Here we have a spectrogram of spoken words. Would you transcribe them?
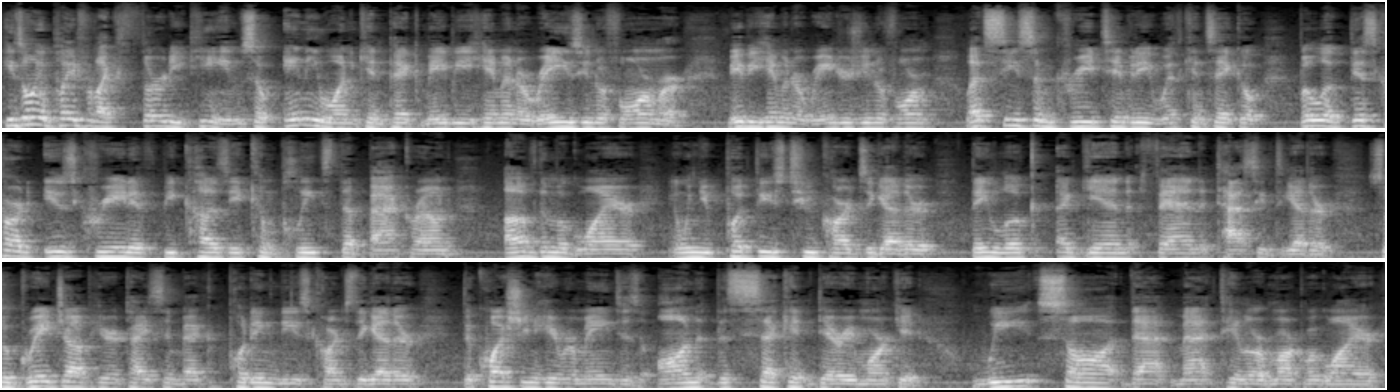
He's only played for like 30 teams, so anyone can pick maybe him in a Rays uniform or maybe him in a Rangers uniform. Let's see some creativity with Canseco. But look, this card is creative because it completes the background of the McGwire. And when you put these two cards together, they look again fantastic together. So great job here, Tyson Beck, putting these cards together. The question here remains is on the secondary market. We saw that Matt Taylor or Mark McGwire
